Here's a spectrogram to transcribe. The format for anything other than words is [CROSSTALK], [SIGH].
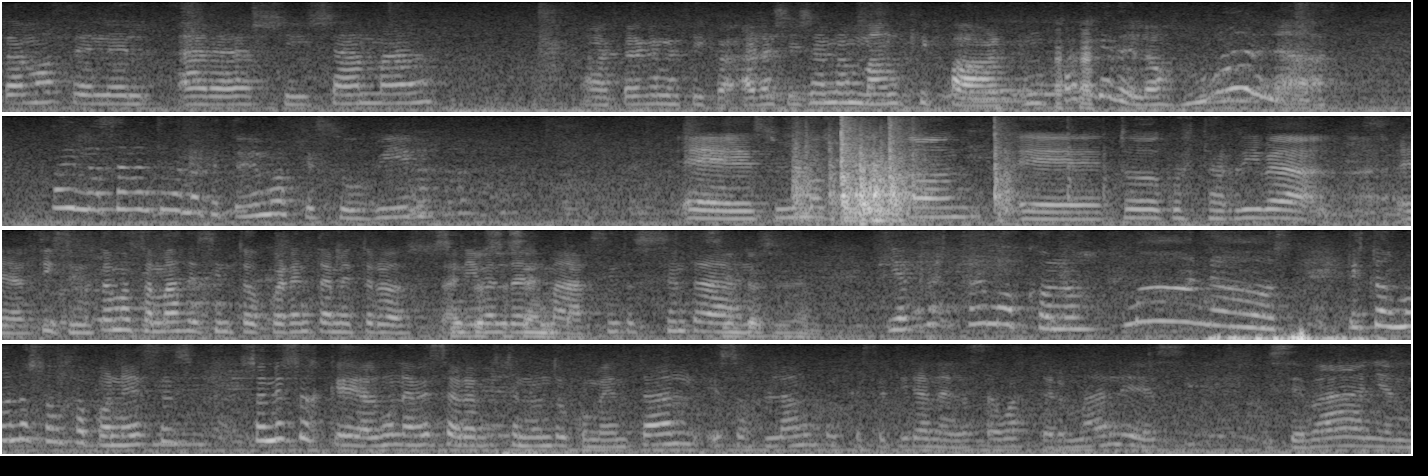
Estamos en el Arashiyama. Ah, espera que me fijo. Arashiyama Monkey Park, un parque de los monos. Ay, no saben todo lo que tuvimos que subir. Eh, subimos un montón, eh, todo cuesta arriba eh, altísimo. Estamos a más de 140 metros a nivel del 160. mar. 160. 160. Y acá estamos con los monos. Estos monos son japoneses. Son esos que alguna vez habrán visto en un documental, esos blancos que se tiran en las aguas termales y se bañan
